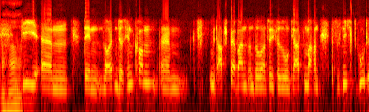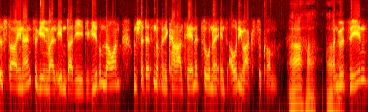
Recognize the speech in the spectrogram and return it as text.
Aha. die ähm, den Leuten, die dort hinkommen, ähm, mit Absperrband und so natürlich versuchen klarzumachen, dass es nicht gut ist, da hineinzugehen, weil eben da die, die Viren lauern und stattdessen noch in die Quarantänezone ins Audimax zu kommen. Aha. Aha. Man wird sehen,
